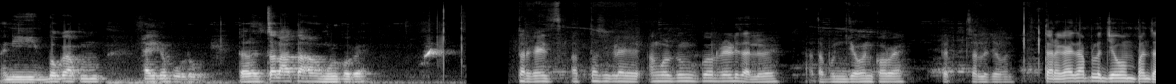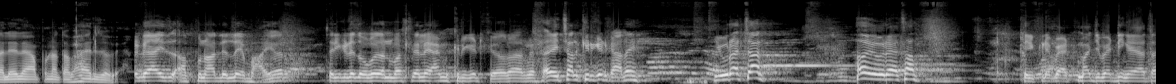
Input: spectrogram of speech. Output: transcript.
आणि बघू आपण आहे का पोरं तर चला आता आंघोळ करूया. तर काहीच आत्ताच इकडे आंघोळ गिंघोळ करून रेडी झालेलो आहे. आता आपण जेवण करूया. तर चला जेवण. तर काहीच आपलं जेवण पण झालेलं आहे. आपण आता बाहेर जाऊया. गाईज आपण आलेलो आहे बाहेर. तर इकडे दोघं जण बसलेले आहे. आम्ही क्रिकेट खेळायला लागलो अय चाल क्रिकेट खेळायला. युवराज चाल. हो युवराज चाल. तर इकडे बॅट माझी बॅटिंग आहे आता.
